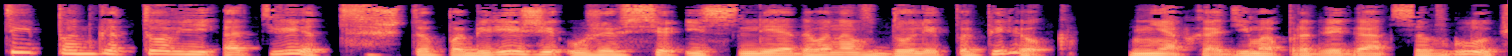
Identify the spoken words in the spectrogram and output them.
Ты подготовь ей ответ, что побережье уже все исследовано вдоль и поперек. Необходимо продвигаться вглубь.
